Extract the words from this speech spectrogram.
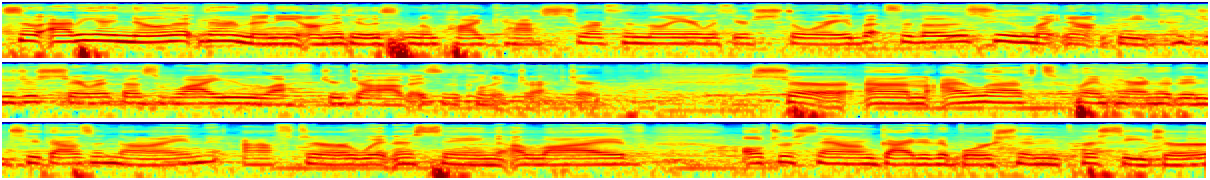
So, Abby, I know that there are many on the Daily Signal podcast who are familiar with your story, but for those who might not be, could you just share with us why you left your job as the clinic director? Sure. Um, I left Planned Parenthood in 2009 after witnessing a live ultrasound guided abortion procedure.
